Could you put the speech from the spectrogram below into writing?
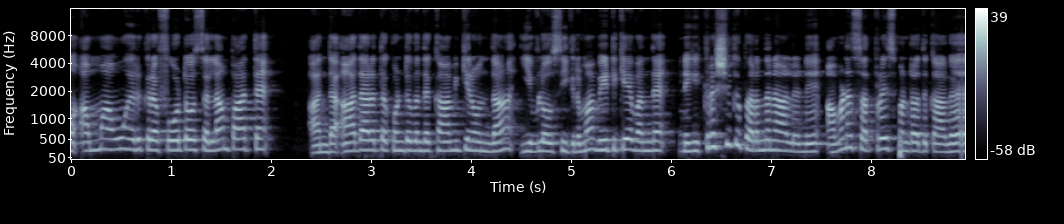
உன் அம்மாவும் இருக்கிற ஃபோட்டோஸ் எல்லாம் பார்த்தேன். அந்த ஆதாரத்தை கொண்டு வந்து காமிக்கணும் தான் இவ்வளோ சீக்கிரமாக வீட்டுக்கே வந்தேன். இன்னைக்கு கிறிஷுக்கு பிறந்த நாள்னு அவனை சர்ப்ரைஸ் பண்ணுறதுக்காக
